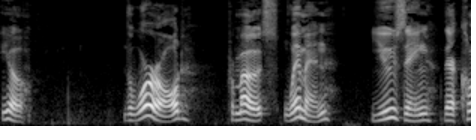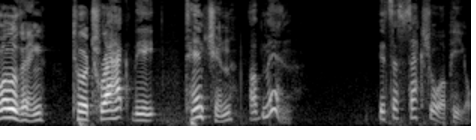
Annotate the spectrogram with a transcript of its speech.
you know, the world promotes women using their clothing to attract the attention of men. It's a sexual appeal.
